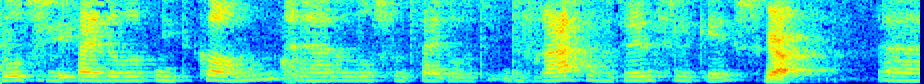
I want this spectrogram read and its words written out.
los van het feit dat het niet kan, uh, los van het feit of het, de vraag of het wenselijk is. Ja. Uh,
